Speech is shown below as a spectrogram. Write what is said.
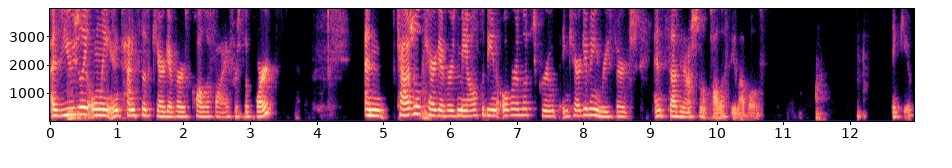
as usually only intensive caregivers qualify for supports. And casual caregivers may also be an overlooked group in caregiving research and subnational policy levels. Thank you.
